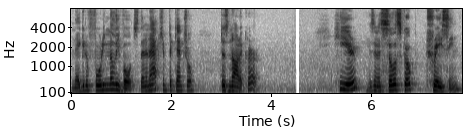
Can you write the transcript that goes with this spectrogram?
negative 40 millivolts, then an action potential does not occur. Here is an oscilloscope tracing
